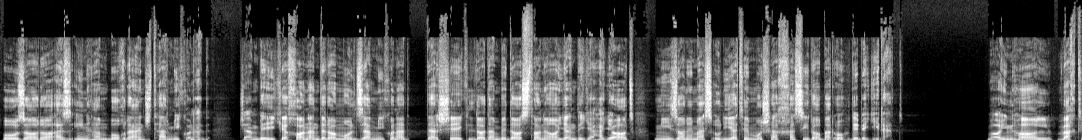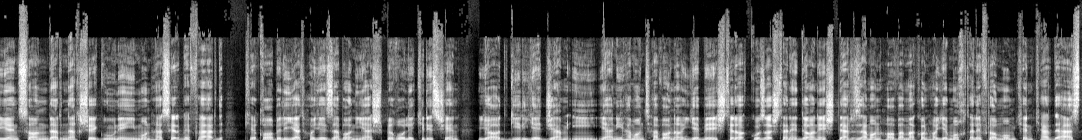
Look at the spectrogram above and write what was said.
اوضاع را از این هم بغرنج تر می کند جنبه ای که خواننده را ملزم می کند در شکل دادن به داستان آینده حیات میزان مسئولیت مشخصی را بر عهده بگیرد. با این حال وقتی انسان در نقش گونه منحصر به فرد که قابلیت های زبانیش به قول کریسچن یادگیری جمعی یعنی همان توانایی به اشتراک گذاشتن دانش در زمانها و مکانهای مختلف را ممکن کرده است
